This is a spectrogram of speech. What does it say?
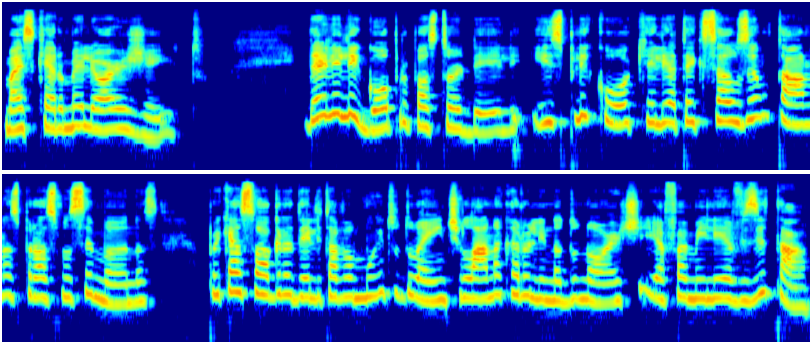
mas que era o melhor jeito. Daí ele ligou para o pastor dele e explicou que ele ia ter que se ausentar nas próximas semanas, porque a sogra dele estava muito doente lá na Carolina do Norte e a família ia visitar.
